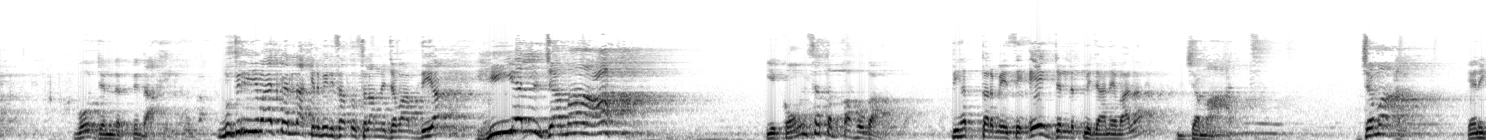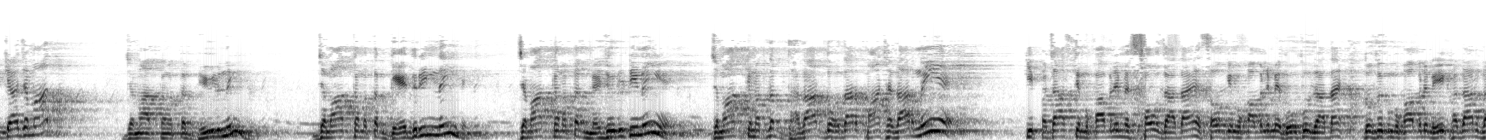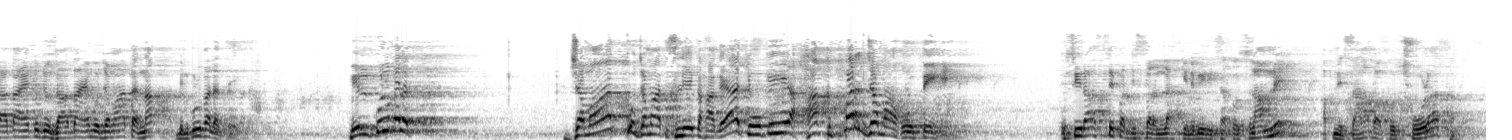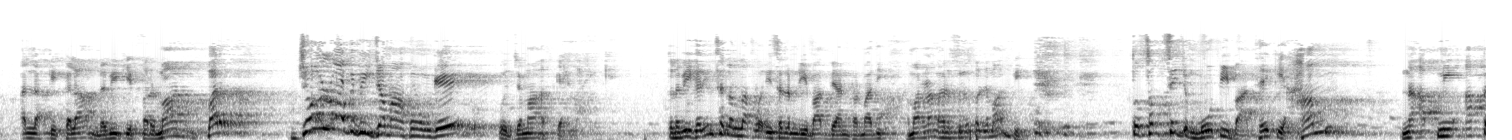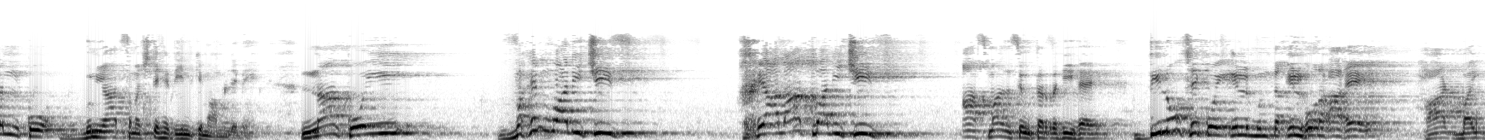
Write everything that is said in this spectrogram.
وہ جنت میں داخل ہوگا۔ دوسری روایت میں اللہ کے نبی علیہ السلام نے جواب دیا، ہی الجماع یہ کون سا طبقہ ہوگا؟ تہتر میں سے ایک جنت میں جانے والا جماعت. جماعت. یعنی کیا جماعت؟ جماعت کا مطلب بھیڑ نہیں ہے. جماعت کا مطلب گیدرنگ نہیں ہے. جماعت کا مطلب میجورٹی نہیں ہے. جماعت کے مطلب ہزار، دو ہزار، پانچ ہزار نہیں ہے. کہ پچاس کے مقابلے میں سو زیادہ ہے سو کے مقابلے میں دو سو زیادہ ہے دو سو کے مقابلے میں ایک ہزار زیادہ ہے تو جو زیادہ ہے وہ جماعت ہے. نا بالکل غلط ہے. بالکل غلط. جماعت کو جماعت اس لیے کہا گیا کیونکہ یہ حق پر جمع ہوتے ہیں۔ اسی راستے پر جس پر اللہ کے نبی علیہ السلام نے اپنے صحابہ کو چھوڑا تھا، اللہ کے کلام، نبی کے فرمان پر جو لوگ بھی جمع ہوں گے، وہ جماعت کہلائیں گے۔ تو نبی کریم صلی اللہ علیہ وسلم نے یہ بات بیان فرما دی، ہمارا نام سنت پر جماعت بھی۔ تو سب سے جو موٹی بات ہے کہ ہم نہ اپنی عقل کو بنیاد سمجھتے ہیں دین کے معاملے میں، نہ کوئی وہم والی چیز، خیالات والی چیز آسمان سے اتر رہی ہے، دلوں سے کوئی علم منتقل ہو رہا ہے۔ ہارٹ بائی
